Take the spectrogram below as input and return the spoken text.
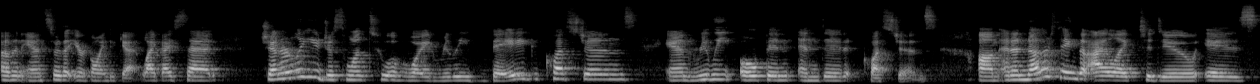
of an answer that you're going to get. Like I said, generally you just want to avoid really vague questions and really open ended questions. Um, and another thing that I like to do is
